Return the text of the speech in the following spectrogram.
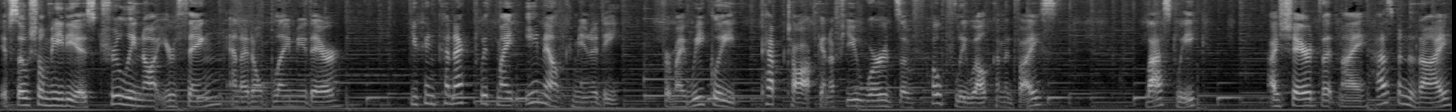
If social media is truly not your thing, and I don't blame you there, you can connect with my email community for my weekly pep talk and a few words of hopefully welcome advice. Last week, I shared that my husband and I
